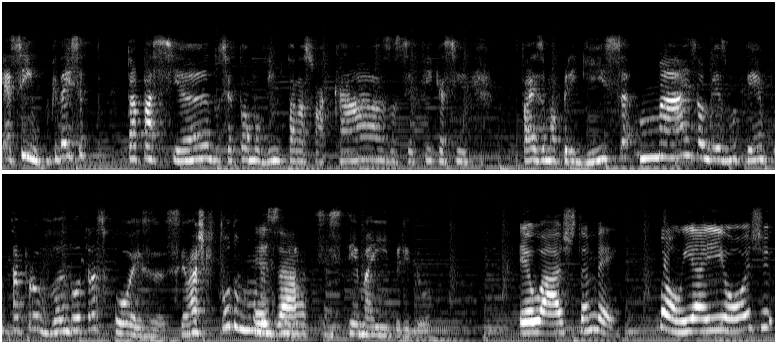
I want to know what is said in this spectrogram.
É assim, porque daí você tá passeando, você toma o vinho, tá na sua casa, você fica assim, faz uma preguiça, mas ao mesmo tempo está provando outras coisas. Eu acho que todo mundo Exato. é um sistema híbrido. Eu acho também. Bom, e aí hoje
